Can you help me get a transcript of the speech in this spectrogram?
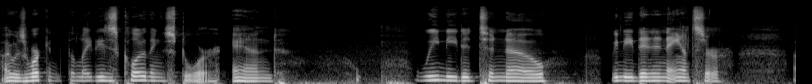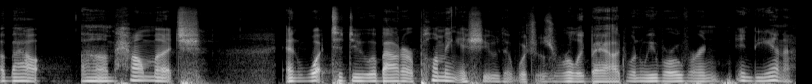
I was working at the ladies' clothing store and we needed to know, we needed an answer about um, how much and what to do about our plumbing issue, that which was really bad when we were over in Indiana.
